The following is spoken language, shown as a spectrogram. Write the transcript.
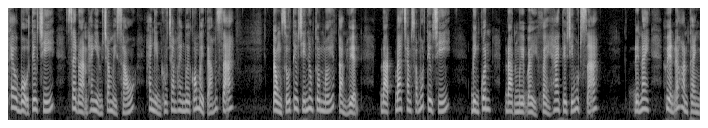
theo Bộ Tiêu chí giai đoạn 2016-2020 có 18 xã. Tổng số tiêu chí nông thôn mới toàn huyện đạt 361 tiêu chí, bình quân đạt 17,2 tiêu chí một xã. Đến nay, huyện đã hoàn thành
